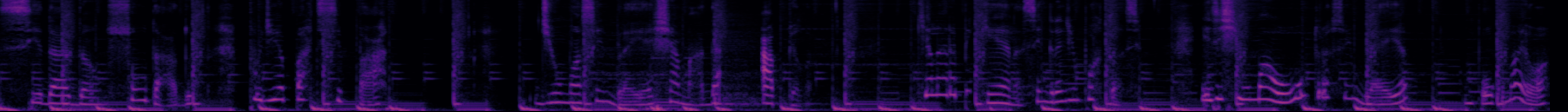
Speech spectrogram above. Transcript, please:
cidadão soldado, podia participar de uma assembleia chamada Ápela, que ela era pequena, sem grande importância. Existia uma outra assembleia um pouco maior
